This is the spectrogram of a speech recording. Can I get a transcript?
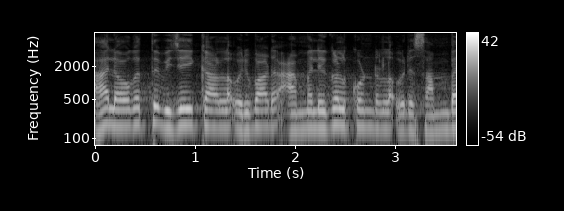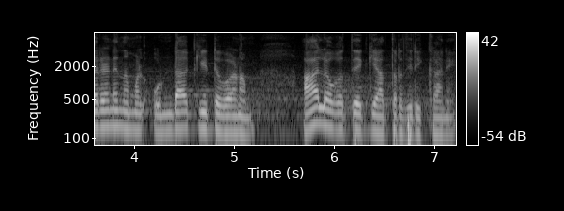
ആ ലോകത്ത് വിജയിക്കാനുള്ള ഒരുപാട് അമലുകൾ കൊണ്ടുള്ള ഒരു സംഭരണി നമ്മൾ ഉണ്ടാക്കിയിട്ട് വേണം ആ ലോകത്തേക്ക് യാത്ര തിരിക്കാൻ.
